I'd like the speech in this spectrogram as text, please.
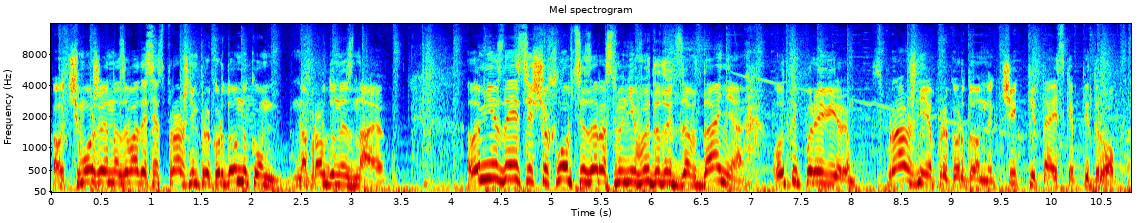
А от чи можу я називатися справжнім прикордонником, направду не знаю. Але мені здається, що хлопці зараз мені видадуть завдання, от і перевіримо, справжній я прикордонник чи китайська підробка.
